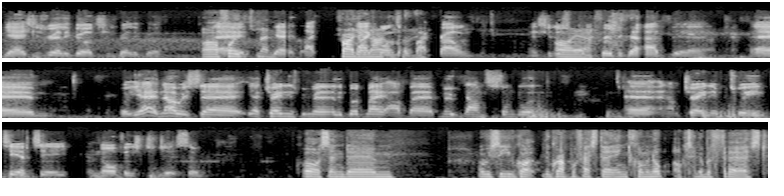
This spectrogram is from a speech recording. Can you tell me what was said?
Yeah, she's really good. She's really good. Oh, I thought you Uh, meant yeah, like Friday night. taekwondo background, and she just oh, yeah. through the guard. Yeah. Um, but yeah, no, it's uh, yeah, training's been really good, mate. I've uh, moved down to Sunderland, uh, and I'm training between TFT and Northeast Jiu Jitsu. Of course, and um, obviously you've got the Grapple Fest 13 coming up October 1st,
